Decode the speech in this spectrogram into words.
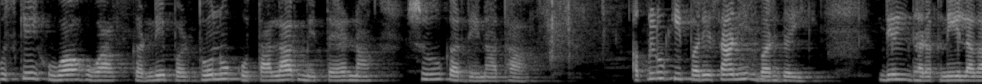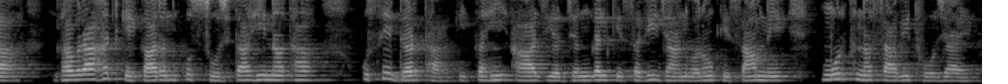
उसके हुआ हुआ करने पर दोनों को तालाब में तैरना शुरू कर देना था। अकलू की परेशानी बढ़ गई। दिल धड़कने लगा। घबराहट के कारण कुछ सोचता ही न था। उसे डर था कि कहीं आज यह जंगल के सभी जानवरों के सामने मूर्ख न साबित हो जाए।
